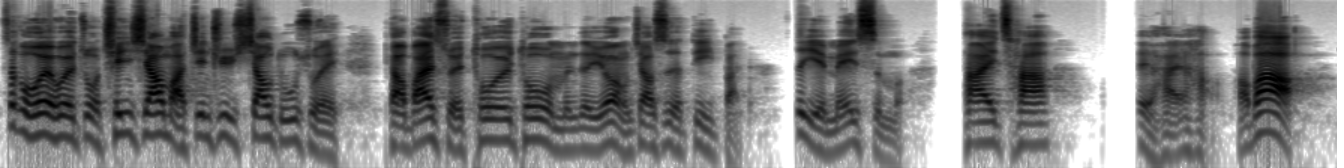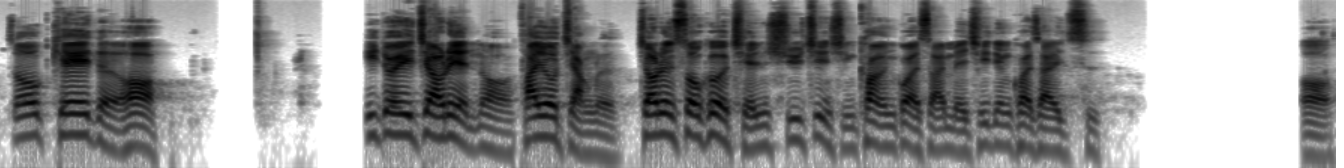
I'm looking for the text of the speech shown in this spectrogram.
这个我也会做，清消嘛，进去消毒水、漂白水拖一拖我们的游泳教室的地板，这也没什么。擦一擦，这也还好，好不好？是 OK 的哦。一对一教练哦，他又讲了，教练授课前需进行抗原快筛，每七天快筛一次。哦，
